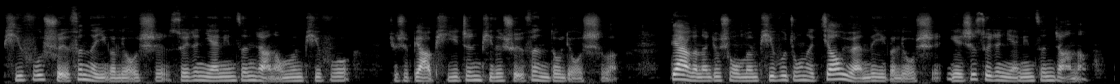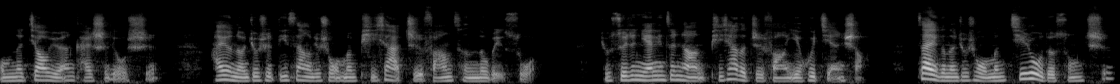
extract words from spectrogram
皮肤水分的一个流失。随着年龄增长呢，我们皮肤就是表皮、真皮的水分都流失了。第二个呢，就是我们皮肤中的胶原的一个流失，也是随着年龄增长呢，我们的胶原开始流失。还有呢，就是第三个，就是我们皮下脂肪层的萎缩，就随着年龄增长，皮下的脂肪也会减少。再一个呢，就是我们肌肉的松弛，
